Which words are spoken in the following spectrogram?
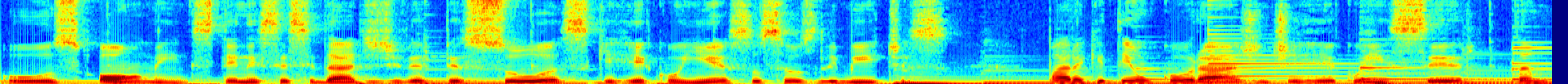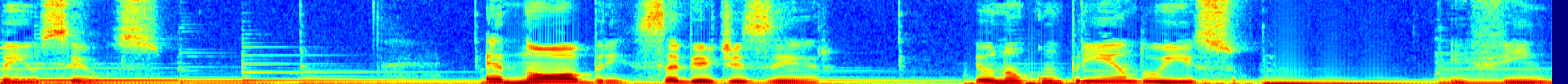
os homens têm necessidade de ver pessoas que reconheçam seus limites, para que tenham coragem de reconhecer também os seus. É nobre saber dizer: Eu não compreendo isso. Enfim,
